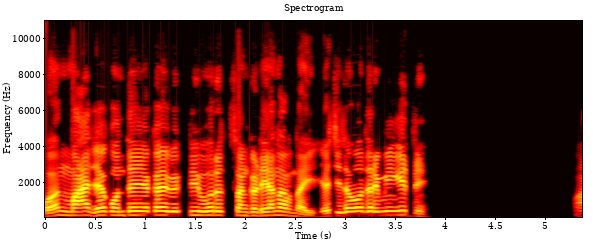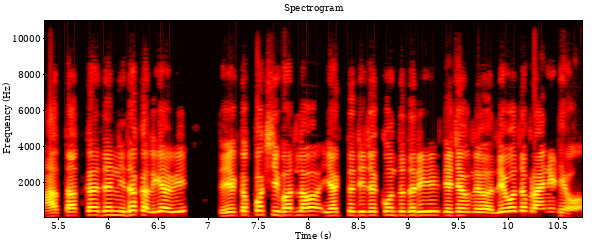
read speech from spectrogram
पण माझ्या कोणत्याही एका व्यक्तीवर संकट येणार नाही याची जबाबदारी मी घेतली. आता काय त्यांनी दखल घ्यावी ते एक तर पक्षी बदलावा एक तर त्याच्यात कोणतं तरी त्याच्या लेवलचा प्राणी ठेवा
